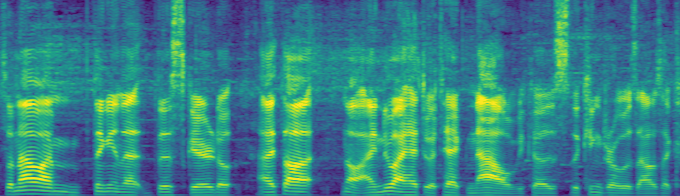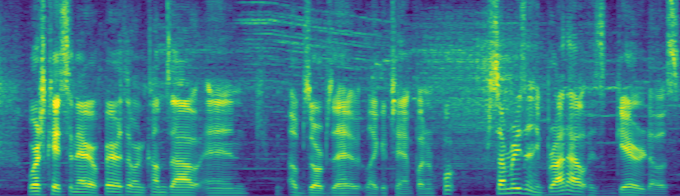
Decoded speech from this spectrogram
So now I'm thinking that this scared. I thought no, I knew I had to attack now because the Kingdra was. I was like, worst case scenario, Ferrothorn comes out and absorbs a hit like a champ. But for some reason, he brought out his Gyarados.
